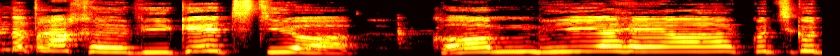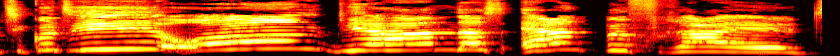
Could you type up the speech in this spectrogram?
Enderdrache, wie geht's dir? Komm hierher. Gutzi, gutzi, gutzi. Und wir haben das End befreit.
